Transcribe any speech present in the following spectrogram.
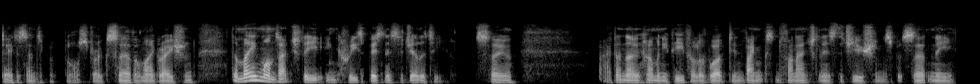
data center or stroke server migration, the main ones actually increase business agility. So I don't know how many people have worked in banks and financial institutions, but certainly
